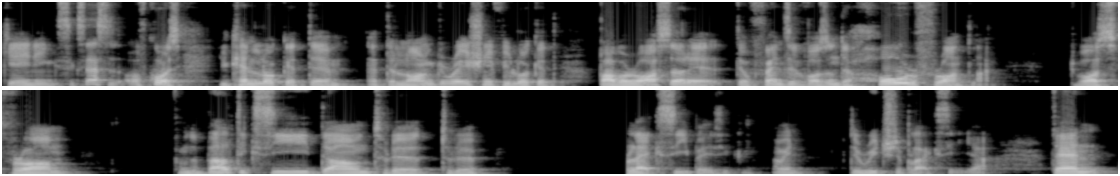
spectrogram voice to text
gaining successes. Of course you can look at the at the long duration. If you look at barbarossa the, the offensive was on the whole front line. It was from from the baltic sea down to the to the black sea basically. I mean they reached the black sea yeah. Then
